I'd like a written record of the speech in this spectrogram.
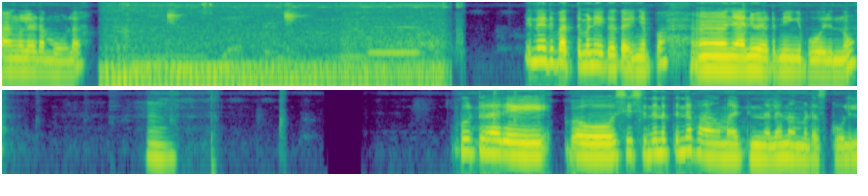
ആങ്ങളുടെ മോൾ. പിന്നെ ഒരു പത്ത് മണിയൊക്കെ കഴിഞ്ഞപ്പോൾ ഞാൻ ഏട്ടനും ഇങ്ങ് പോരുന്നു. കൂട്ടുകാരെ ഇപ്പോൾ ശിശുദിനത്തിന്റെ ഭാഗമായിട്ട് ഇന്നലെ നമ്മുടെ സ്കൂളിൽ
